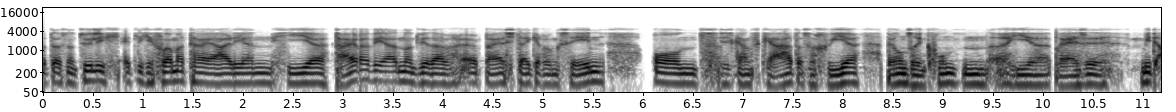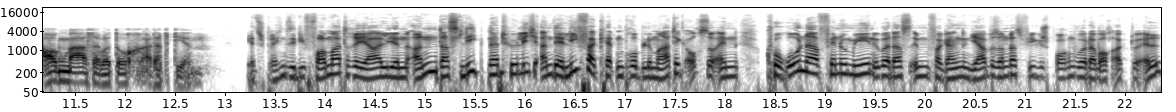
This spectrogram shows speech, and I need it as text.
äh, dass natürlich etliche Vormaterialien hier teurer werden und wir da äh, Preissteigerung sehen. Und es ist ganz klar, dass auch wir bei unseren Kunden hier Preise mit Augenmaß aber doch adaptieren. Jetzt sprechen Sie die Vormaterialien an. Das liegt natürlich an der Lieferkettenproblematik, auch so ein Corona-Phänomen, über das im vergangenen Jahr besonders viel gesprochen wurde, aber auch aktuell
